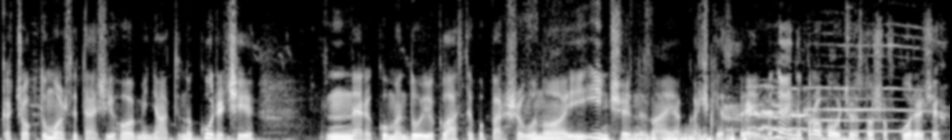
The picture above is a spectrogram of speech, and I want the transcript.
качок, то можете теж його міняти. Ну, курячі не рекомендую класти. По-перше, воно і інше, не знаю, як качки спреють. Бо я і не пробував через те, що в курячих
